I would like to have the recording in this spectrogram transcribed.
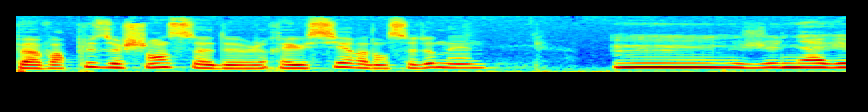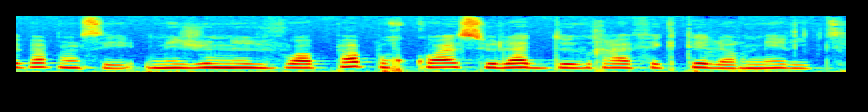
avoir plus de chances de réussir dans ce domaine. Hmm, je n'y avais pas pensé, mais je ne vois pas pourquoi cela devrait affecter leur mérite.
